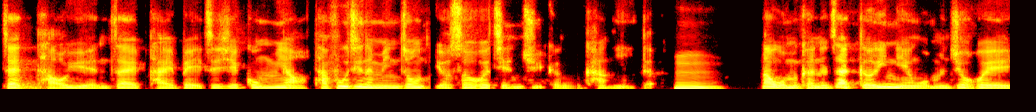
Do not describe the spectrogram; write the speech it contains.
在桃园、在台北这些公庙，它附近的民众有时候会检举跟抗议的。嗯，那我们可能在隔一年，我们就会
